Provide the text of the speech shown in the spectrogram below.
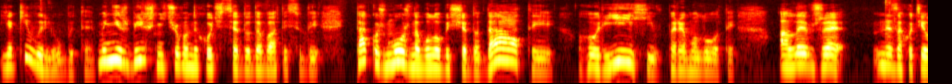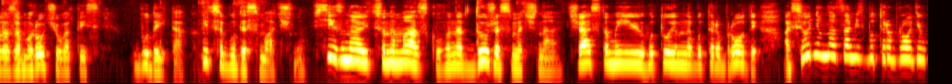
які ви любите. Мені ж більш нічого не хочеться додавати сюди. Також можна було би ще додати горіхів перемолоти, але вже не захотіла заморочуватись буде і так. І це буде смачно. Всі знають цю намазку, вона дуже смачна. Часто ми її готуємо на бутерброди. А сьогодні в нас замість бутербродів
